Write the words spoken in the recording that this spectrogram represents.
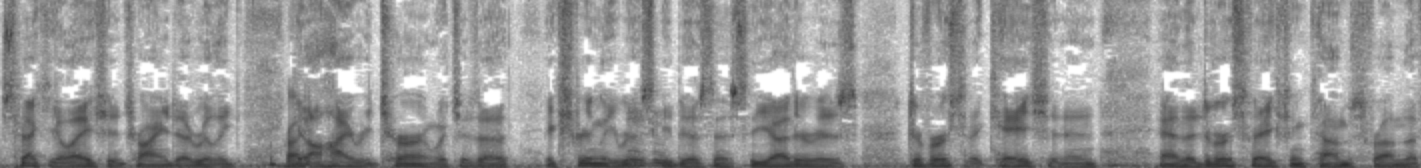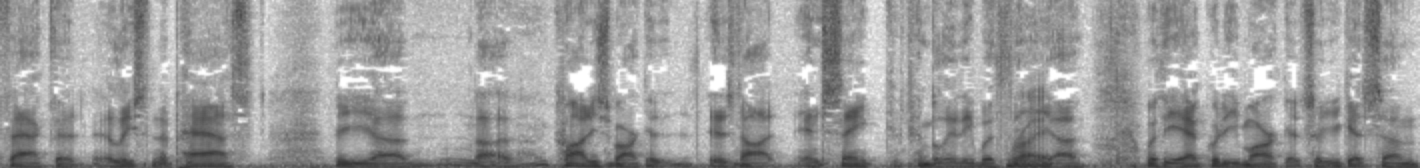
speculation, trying to really right. get a high return, which is an extremely risky mm-hmm. business. The other is diversification, and and the diversification comes from the fact that at least in the past, the uh, uh commodities market is not in sync completely with the right. Uh, with the equity market. So you get some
